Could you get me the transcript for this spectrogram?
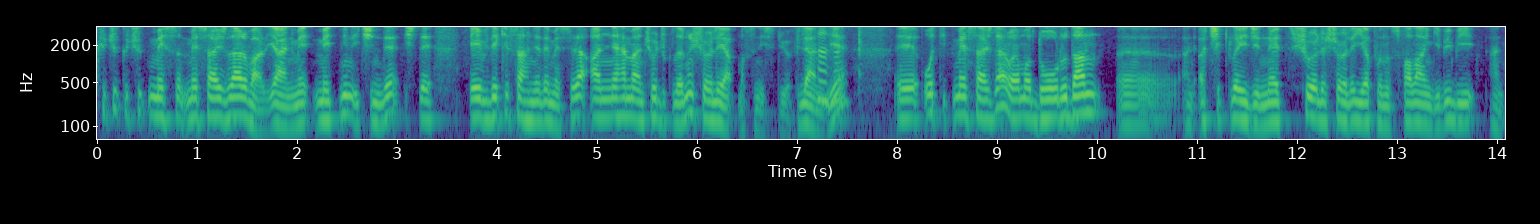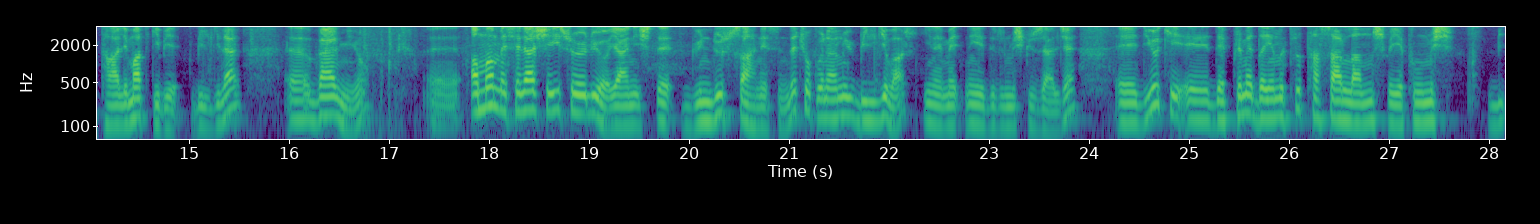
küçük küçük mes- mesajlar var. Yani me- metnin içinde işte evdeki sahnede mesela anne hemen çocuklarının şöyle yapmasını istiyor filan diye. E, o tip mesajlar var ama doğrudan e, hani açıklayıcı net şöyle şöyle yapınız falan gibi bir hani talimat gibi bilgiler e, vermiyor. Ee, ama mesela şeyi söylüyor yani işte gündüz sahnesinde çok önemli bir bilgi var. Yine metne yedirilmiş güzelce. Ee, diyor ki e, depreme dayanıklı tasarlanmış ve yapılmış bir,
